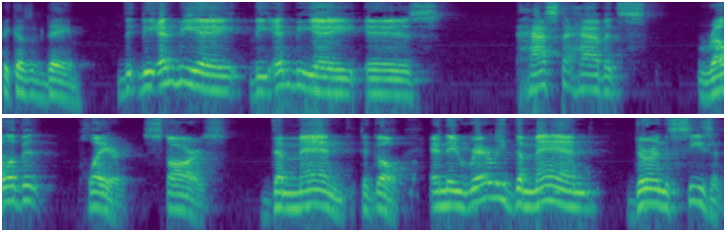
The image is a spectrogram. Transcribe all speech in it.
because of Dame. the, the NBA the NBA is has to have its relevant player stars demand to go and they rarely demand during the season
